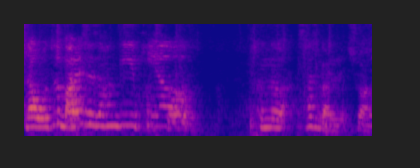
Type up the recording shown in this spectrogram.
나 어제 마트에서 한 끼기 봤어. 귀여워. 근데 사지 말래. 좋아.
